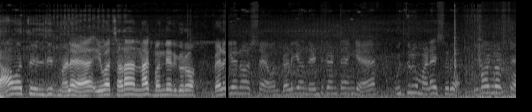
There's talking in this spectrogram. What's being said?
ಯಾವತ್ತು ಇಲ್ದಿದ್ ಮಳೆ ಇವತ್ತು ಸಡನ್ ಆಗಿ ಬಂದಿದ್ ಗುರು. ಬೆಳಗ್ಗೆನೂ ಅಷ್ಟೇ ಒಂದ್ ಬೆಳಗ್ಗೆ ಒಂದ್ ಎಂಟು ಗಂಟೆ ಹಂಗೆ ಉದ್ರು ಮಳೆ ಶುರು. ಇವಾಗ್ಲೂ ಅಷ್ಟೇ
